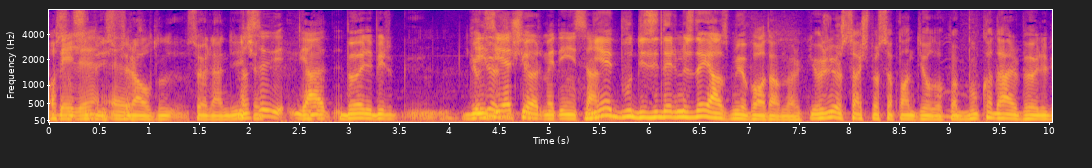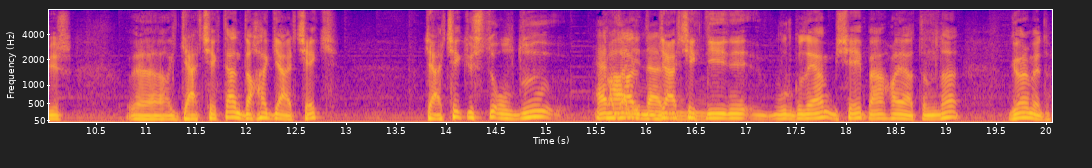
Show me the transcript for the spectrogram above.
asılsız Belli, bir iftira evet. olduğu söylendiği Nasıl için ya böyle bir eziyet işte. görmedi insan. Niye bu dizilerimizde yazmıyor bu adamlar? Görüyoruz saçma sapan diyaloglar. Bu kadar böyle bir e, gerçekten daha gerçek, gerçeküstü olduğu Her kadar gerçekliğini vurgulayan bir şey ben hayatımda görmedim.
